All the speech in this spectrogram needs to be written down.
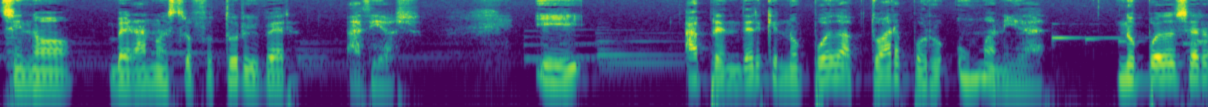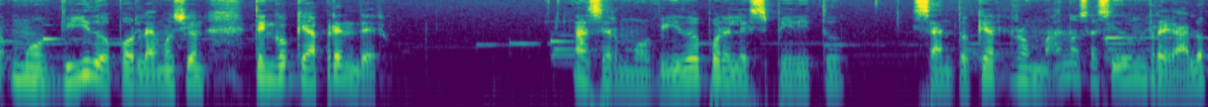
sino ver a nuestro futuro y ver a Dios. Y aprender que no puedo actuar por humanidad. No puedo ser movido por la emoción. Tengo que aprender a ser movido por el Espíritu Santo. Que Romanos ha sido un regalo.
